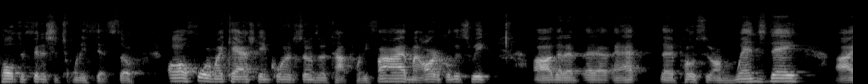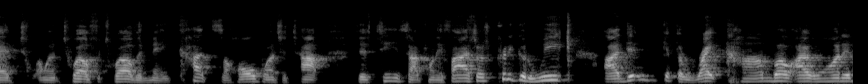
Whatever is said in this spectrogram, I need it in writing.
Poulter finished in twenty fifth. So all four of my cash game cornerstones in the top twenty five. My article this week uh, that, I, I, that I posted on Wednesday. I had went 12 for 12 and made cuts, a whole bunch of top 15, top 25. So it was a pretty good week. I didn't get the right combo I wanted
